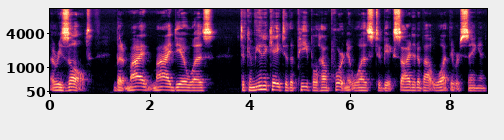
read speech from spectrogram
uh, result. But my my idea was to communicate to the people how important it was to be excited about what they were singing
